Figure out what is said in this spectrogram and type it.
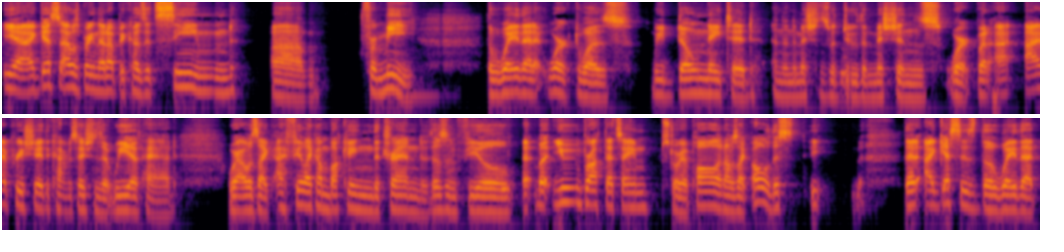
yeah, I guess I was bringing that up because it seemed um, for me the way that it worked was we donated and then the missions would do the missions work. But I, I appreciate the conversations that we have had where I was like, I feel like I'm bucking the trend. It doesn't feel, but you brought that same story of Paul, and I was like, oh, this, that I guess is the way that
